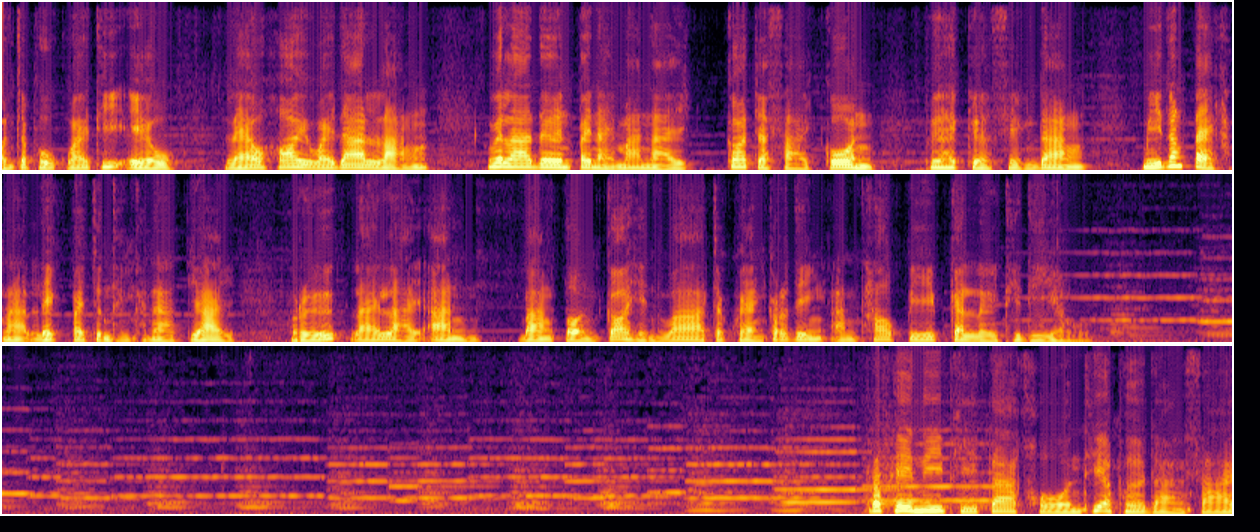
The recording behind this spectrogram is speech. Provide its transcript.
นจะผูกไว้ที่เอว แล้วห้อยไว้ด้านหลัง เวลาเดินไปไหนมาไหนก็จะสายก้น เพื่อให้เกิดเสียงดัง มีตั้งแต่ขนาดเล็กไปจนถึงขนาดใหญ่ หรือหลายๆ อัน บางตนก็เห็นว่าจะแขวนกระดิ่งอันเท่าปี๊บกันเลยทีเดียวประเพณีผีตาโขนที่อำเภอด่านซ้าย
